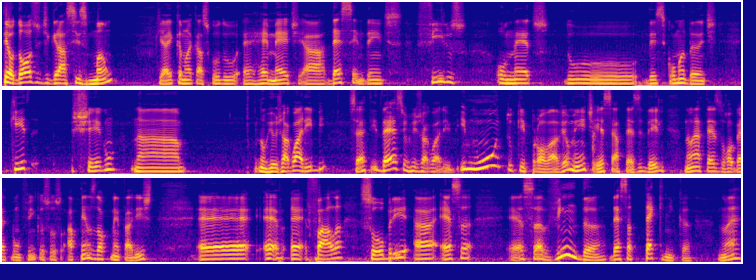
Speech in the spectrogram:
Teodósio de Gracismão, que aí Câmara Cascudo é, remete a descendentes, filhos ou netos do, desse comandante que chegam na, no Rio Jaguaribe, certo? E descem o Rio Jaguaribe. E muito que provavelmente, essa é a tese dele, não é a tese do Roberto Bonfim, que eu sou apenas documentarista, é, é, é, fala sobre a, essa, essa vinda dessa técnica não é?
